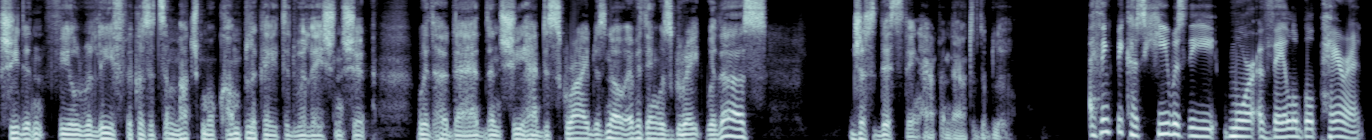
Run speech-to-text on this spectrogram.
she didn't feel relief because it's a much more complicated relationship with her dad than she had described as no, everything was great with us just this thing happened out of the blue. I think because he was the more available parent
